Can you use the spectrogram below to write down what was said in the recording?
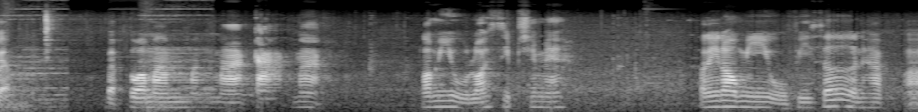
แบบแบบตัวมันมันมากากมาก เรามีอยู่ร้อยสิบใช่ไหมตอนนี้เรามีอยู่ฟีเซอร์นะครับอ่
